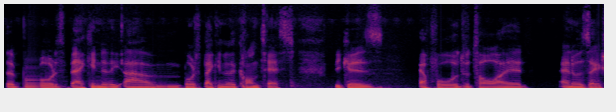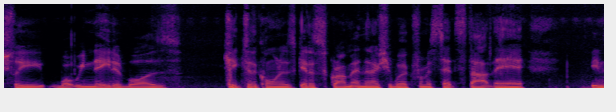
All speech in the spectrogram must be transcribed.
that brought us back into the um brought us back into the contest because our forwards were tired, and it was actually what we needed was kick to the corners, get a scrum, and then actually work from a set start there, in,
